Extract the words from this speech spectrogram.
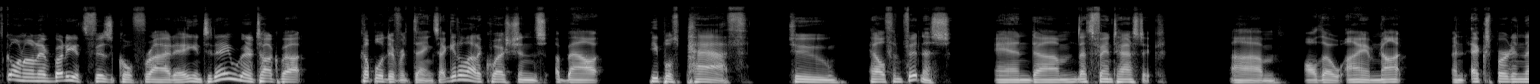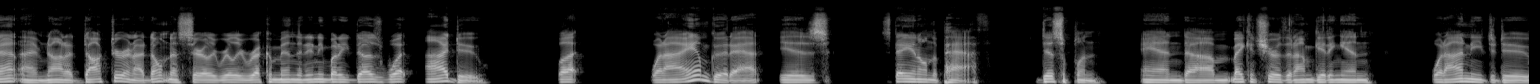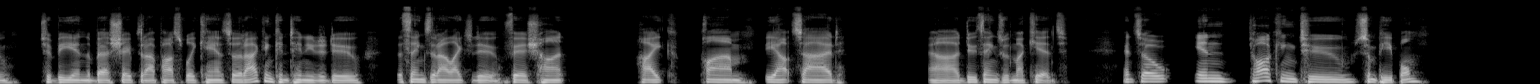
What's going on, everybody? It's Physical Friday, and today we're going to talk about a couple of different things. I get a lot of questions about people's path to health and fitness, and um, that's fantastic. Um, although I am not an expert in that, I am not a doctor, and I don't necessarily really recommend that anybody does what I do. But what I am good at is staying on the path, discipline, and um, making sure that I'm getting in what I need to do to be in the best shape that I possibly can so that I can continue to do the things that I like to do fish, hunt, hike, climb, be outside, uh, do things with my kids. And so, in talking to some people,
